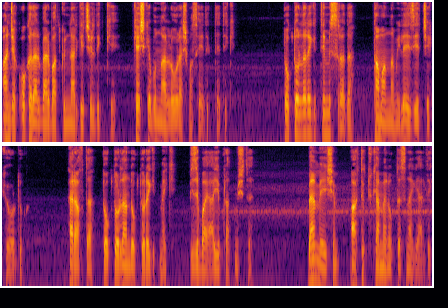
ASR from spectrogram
Ancak o kadar berbat günler geçirdik ki keşke bunlarla uğraşmasaydık dedik. Doktorlara gittiğimiz sırada tam anlamıyla eziyet çekiyorduk. Her hafta doktordan doktora gitmek bizi bayağı yıpratmıştı. Ben ve eşim artık tükenme noktasına geldik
